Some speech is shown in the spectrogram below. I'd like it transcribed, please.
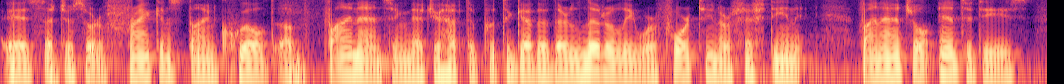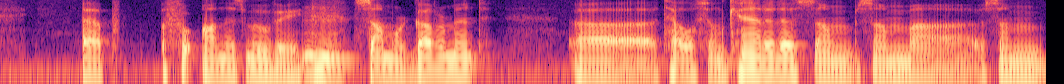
is such a sort of Frankenstein quilt of financing that you have to put together. There literally were 14 or 15 financial entities uh, for, on this movie. Some were government, uh, Telefilm Canada, some some uh, some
